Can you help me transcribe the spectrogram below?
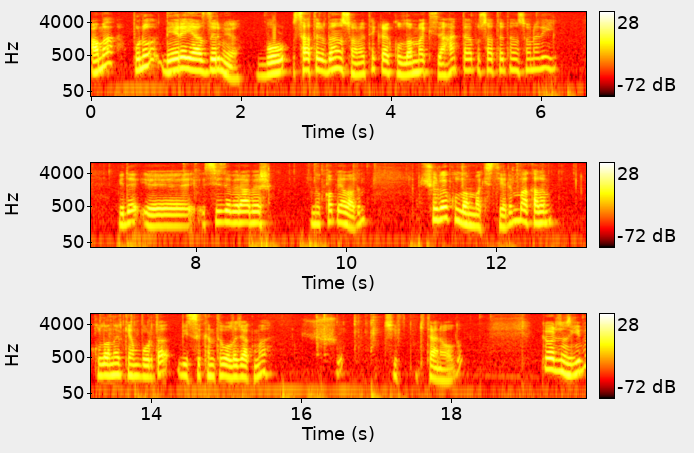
Ama bunu değere yazdırmıyor. Bu satırdan sonra tekrar kullanmak isteyen hatta bu satırdan sonra değil. Bir de e, sizle beraber bunu kopyaladım. Şurada kullanmak isteyelim. Bakalım kullanırken burada bir sıkıntı olacak mı? Çift iki tane oldu. Gördüğünüz gibi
